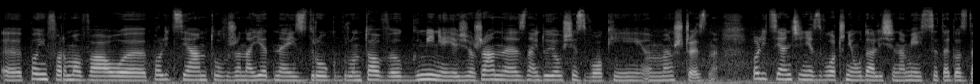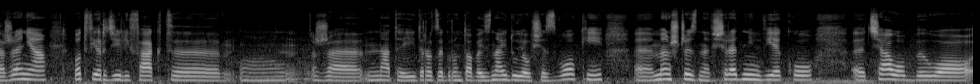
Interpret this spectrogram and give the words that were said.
e, poinformował e, policjantów, że na jednej z dróg gruntowych w gminie Jeziorzany znajdują się zwłoki mężczyzny. Policjanci niezwłocznie udali się na miejsce tego zdarzenia, potwierdzili fakt, mm, że na tej drodze gruntowej znajdują się zwłoki mężczyzny w średnim wieku. Ciało było,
